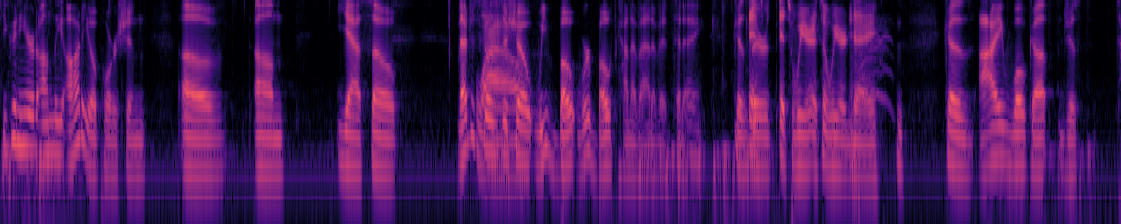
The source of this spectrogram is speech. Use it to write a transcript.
you can hear it on the audio portion of um yeah. So that just goes to show we've both we're both kind of out of it today because there's It's, it's weird. It's a weird day. because I woke up just t-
